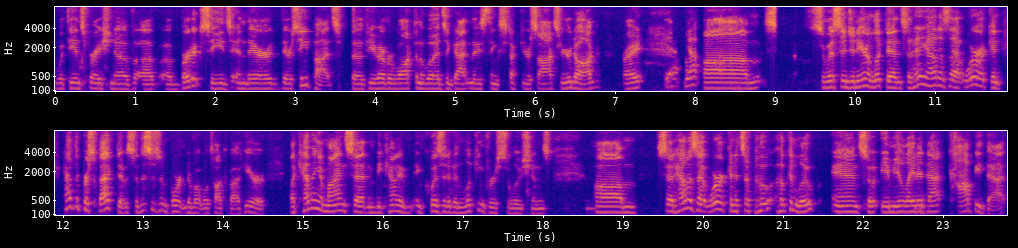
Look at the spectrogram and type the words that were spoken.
with the inspiration of, of, of, burdock seeds and their their seed pods. So if you've ever walked in the woods and gotten these things stuck to your socks or your dog, right? Yeah. Yeah. Um, Swiss engineer looked at it and said, Hey, how does that work? And had the perspective. So this is important to what we'll talk about here. Like having a mindset and be kind of inquisitive and looking for solutions. Um, said, How does that work? And it's a hook and loop. And so emulated that, copied that,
